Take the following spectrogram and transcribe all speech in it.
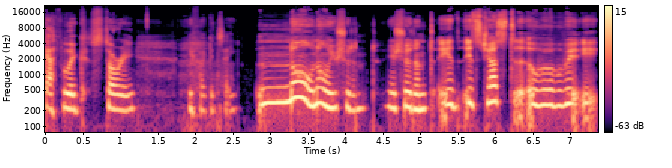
catholic story if i can say no, no, you shouldn't. You shouldn't. It, it's just uh, we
